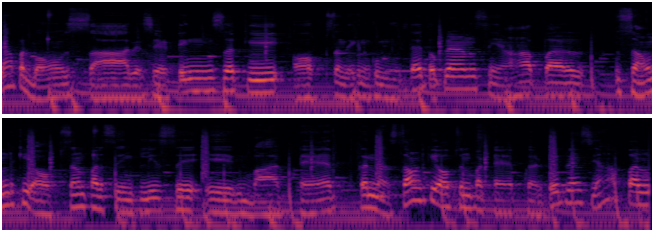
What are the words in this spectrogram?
यहाँ पर बहुत सारे सेटिंग्स की ऑप्शन देखने को मिलता है। तो फ्रेंड्स यहाँ पर साउंड की ऑप्शन पर सिंपली से एक बार टैप करना साउंड की ऑप्शन पर टैप करते फ्रेंड्स यहाँ पर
